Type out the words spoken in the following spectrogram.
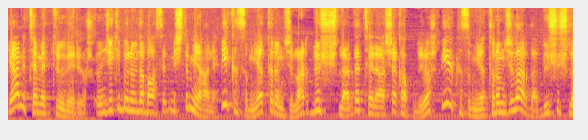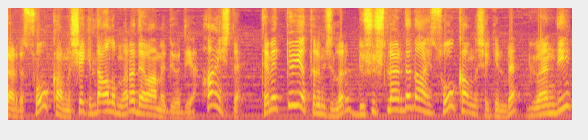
yani temettü veriyor. Önceki bölümde bahsetmiştim ya hani bir kısım yatırımcılar düşüşlerde telaşa kapılıyor. Bir kısım yatırımcılar da düşüşlerde soğukkanlı şekilde alımlara devam ediyor diye. Ha işte Temettü yatırımcıları düşüşlerde dahi soğukkanlı şekilde güvendiği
